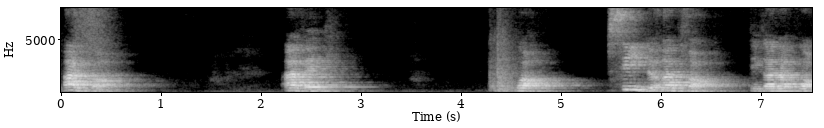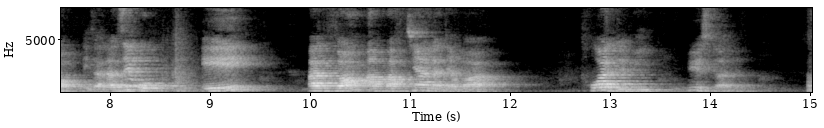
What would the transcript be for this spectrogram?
alpha, avec quoi? Psi de alpha est égal à quoi? Égal à 0. Et alpha appartient à l'intervalle 3 demi jusqu'à 2.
